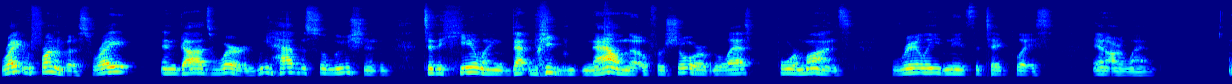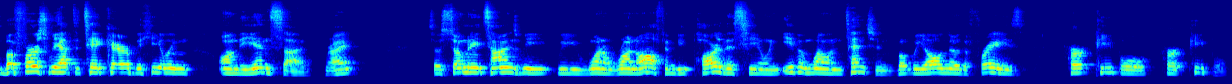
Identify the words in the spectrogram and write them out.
right in front of us, right in God's Word. We have the solution to the healing that we now know for sure over the last four months really needs to take place in our land. But first, we have to take care of the healing on the inside, right? So, so many times we, we want to run off and be part of this healing, even well intentioned, but we all know the phrase hurt people hurt people.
